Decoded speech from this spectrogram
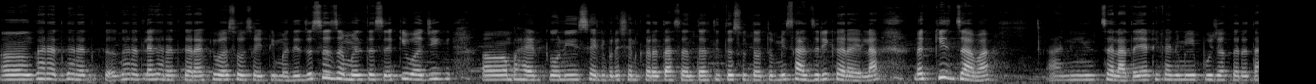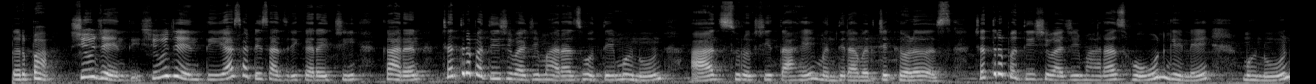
घरात घरात घरातल्या घरात करा किंवा सोसायटीमध्ये जसं जमेल तसं किंवा जी बाहेर कोणी सेलिब्रेशन करत असाल तर तिथंसुद्धा तुम्ही साजरी करायला नक्कीच जावा आणि चला आता या ठिकाणी मी पूजा करत आहे. तर पहा शिवजयंती शिवजयंती यासाठी साजरी करायची कारण छत्रपती शिवाजी महाराज होते म्हणून आज सुरक्षित आहे मंदिरावरचे कळस. छत्रपती शिवाजी महाराज होऊन गेले म्हणून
